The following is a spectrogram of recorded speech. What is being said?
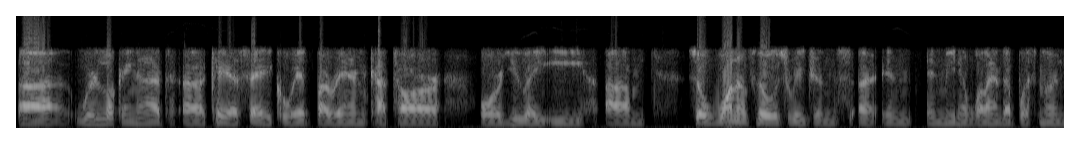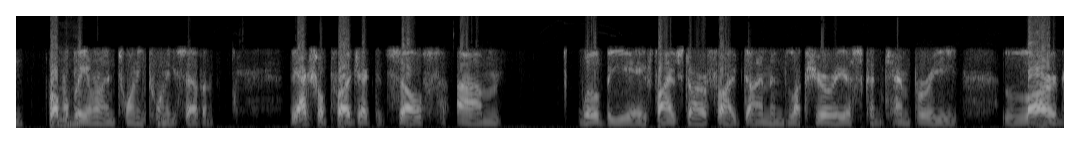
uh, we're looking at uh, KSA, Kuwait, Bahrain, Qatar, or UAE. Um, so one of those regions uh, in in MENA will end up with Moon probably mm-hmm. around 2027. The actual project itself um, will be a five star, five diamond, luxurious, contemporary, large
